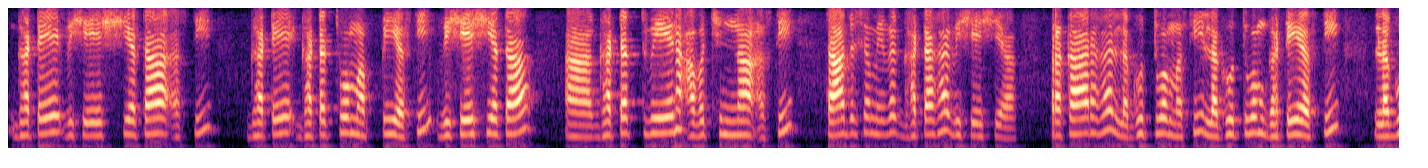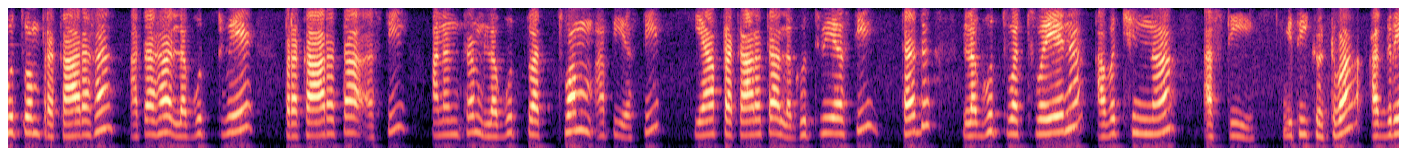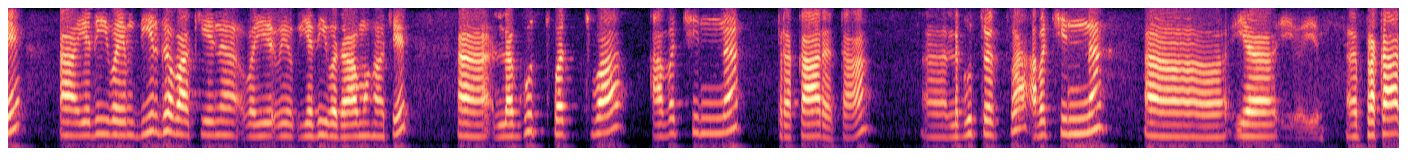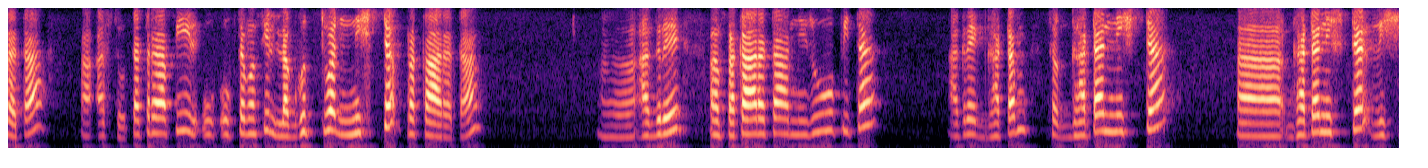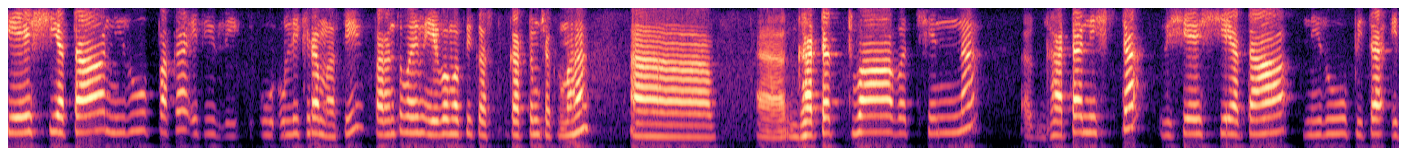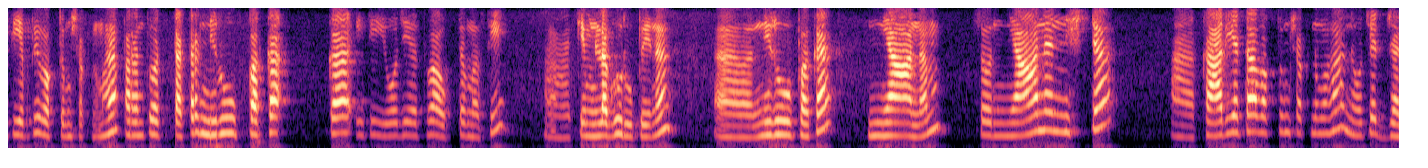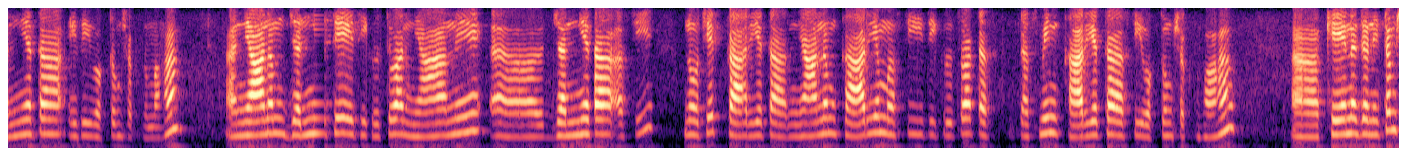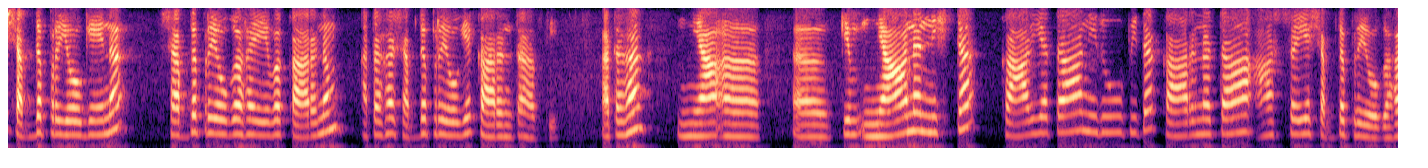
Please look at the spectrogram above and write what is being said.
घटे विशेष्यता अस्ति, घटे घटत्वम् अपि अस्ति, विशेष्यता घटत्वेन अवच्छिन्ना अस्ति, तादृशमेव घटः विशेष्य। प्रकारः लघुत्वम् अस्ति लघुत्वं घटे अस्ति, लघुत्वं प्रकारः, अतः लघुत्वे प्रकारता अस्ति, अनन्तरं लघुत्वत्वम् अपि अस्ति, या प्रकारता लघुत्वे अस्ति, तद् लघुत्वत्वेन अवच्छिन्ना अस्ति इति कृत्वा अग्रे यदि वयं दीर्घवाक्येन यदि वदामः चेत् लघुत्वत्व अवच्छिन्नप्रकारता लघुत्वत्व अवच्छिन्न प्रकारता अस्तु। तत्रापि उक्तमस्ति लघुत्वनिष्ठप्रकारता अग्रे प्रकारता निरूपित अग्रे घटं घटनिष्ठ घटनिष्ठविशेष्यतानिरूपक इति उल्लिखितमस्ति, परन्तु वयम् एवमपि कर्तुं शक्नुमः। घटत्वावच्छिन्न घटनिष्ठविशेष्यतानिरूपित इति अपि वक्तुं शक्नुमः, परन्तु तत्र निरूपक क इति योजयित्वा उक्तमस्ति। किं लघुरूपेण निरूपक ज्ञानं सो ज्ञाननिष्ठ कार्यता वक्तुं शक्नुमः, नो चेत् जन्यता इति वक्तुं शक्नुमः। ज्ञानं जन्यते इति कृत्वा ज्ञाने जन्यता अस्ति, नो चेत् कार्यता। ज्ञानं कार्यम् अस्ति इति कृत्वा तस्, तस्मिन् कार्यता अस्ति वक्तुं शक्नुमः। केन जनितं? शब्दप्रयोगेन। शब्दप्रयोगः एव कारणम्, अतः शब्दप्रयोगे कारणता अस्ति। अतः ज्ञा किं? ज्ञाननिष्ठ कार्यतानिरूपितकारणता आश्रयशब्दप्रयोगः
